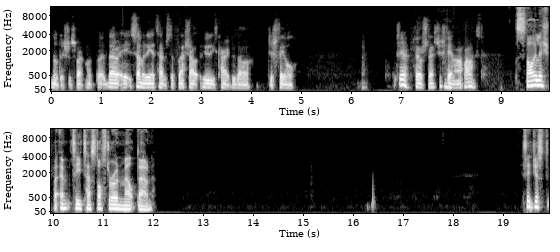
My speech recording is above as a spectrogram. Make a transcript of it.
not disrespect, but there it's some of the attempts to flesh out who these characters are. Just feel, yeah, feel just just feel hmm. half-assed. Stylish but empty testosterone meltdown. Is it just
